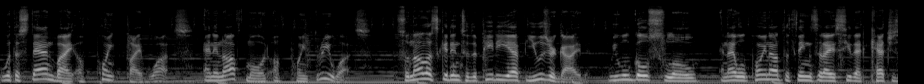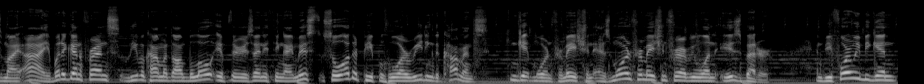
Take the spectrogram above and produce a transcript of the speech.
with a standby of 0.5 watts and in off mode of 0.3 watts. So now let's get into the PDF user guide. We will go slow and I will point out the things that I see that catches my eye. But again friends, leave a comment down below if there is anything I missed so other people who are reading the comments can get more information as more information for everyone is better. And before we begin,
